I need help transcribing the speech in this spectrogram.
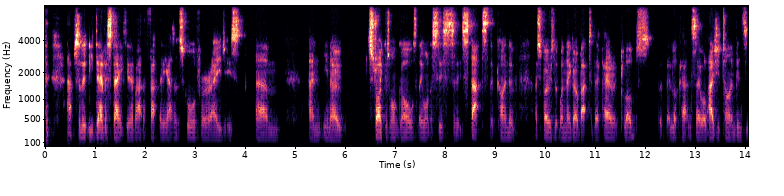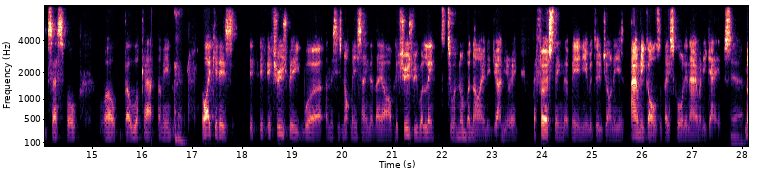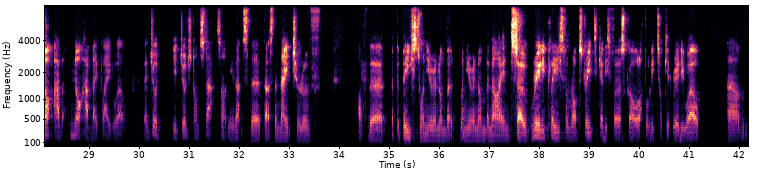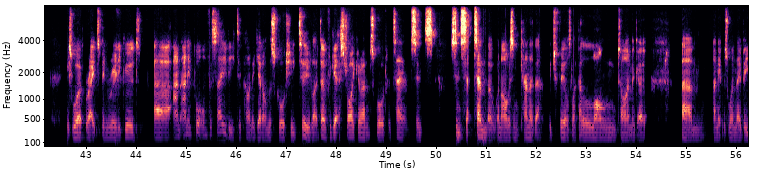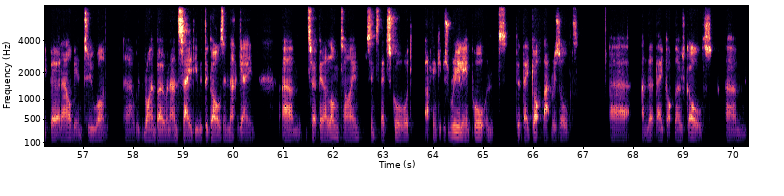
absolutely devastated about the fact that he hasn't scored for ages. Um, and you know, strikers want goals, they want assists, and it's stats that kind of, I suppose, that when they go back to their parent clubs, that they look at and say, well, has your time been successful? Well, they'll look at. I mean, like it is if, if, if, Shrewsbury were, and this is not me saying that they are, but if Shrewsbury were linked to a number nine in January, the first thing that me and you would do, Johnny, is how many goals have they scored in how many games? Yeah. Not have not have they played well. They're judged you're judged on stats, aren't you? That's the that's the nature of of the of the beast when you're a number when you're a number nine. So really pleased for Rob Street to get his first goal. I thought he took it really well. Um, his work rate's been really good. Uh, and, and important for Saydee to kind of get on the score sheet too. Like, don't forget, a striker hadn't scored for Town since since September when I was in Canada, which feels like a long time ago. Um, and it was when they beat Burton Albion 2 1 uh, with Ryan Bowman and Saydee with the goals in that game. Um, so it'd been a long time since they'd scored. I think it was really important that they got that result uh, and that they got those goals um,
